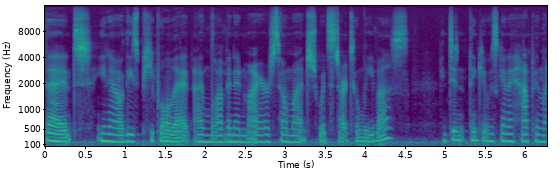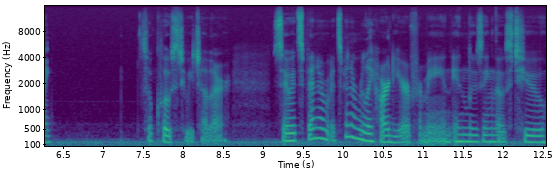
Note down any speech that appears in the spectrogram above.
that, you know, these people that I love and admire so much would start to leave us. I didn't think it was going to happen like so close to each other. So it's been a it's been a really hard year for me in, in losing those two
